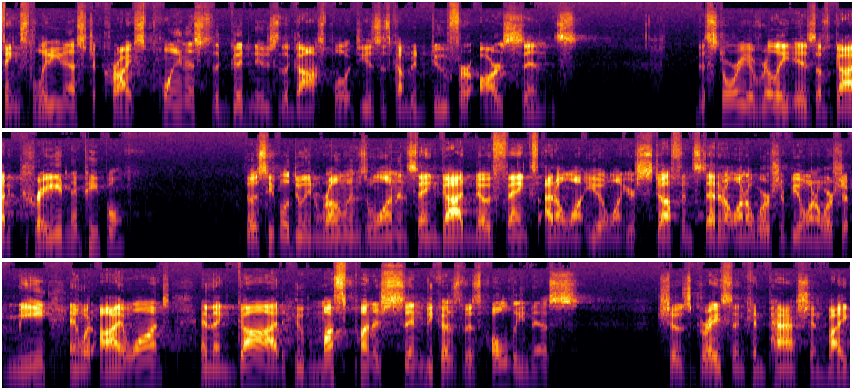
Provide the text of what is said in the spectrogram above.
things leading us to Christ, pointing us to the good news of the gospel, what Jesus has come to do for our sins. The story really is of God creating a people, those people doing Romans 1 and saying, God, no thanks, I don't want you, I want your stuff instead, I don't want to worship you, I want to worship me and what I want. And then God, who must punish sin because of his holiness, shows grace and compassion by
